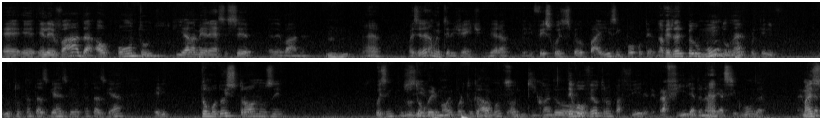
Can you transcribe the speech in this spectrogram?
é, é, elevada ao ponto que ela merece ser elevada. Uhum. Né? Mas ele era muito inteligente, ele, era, ele fez coisas pelo país em pouco tempo. Na verdade, pelo mundo, né? Porque ele, ele lutou tantas guerras, ganhou tantas guerras. Ele tomou dois tronos e coisa impossível. Lutou com o irmão em Portugal, irmão, sim, que quando devolveu o trono para a filha, para a filha, Dona é? Maria II, né, mas,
